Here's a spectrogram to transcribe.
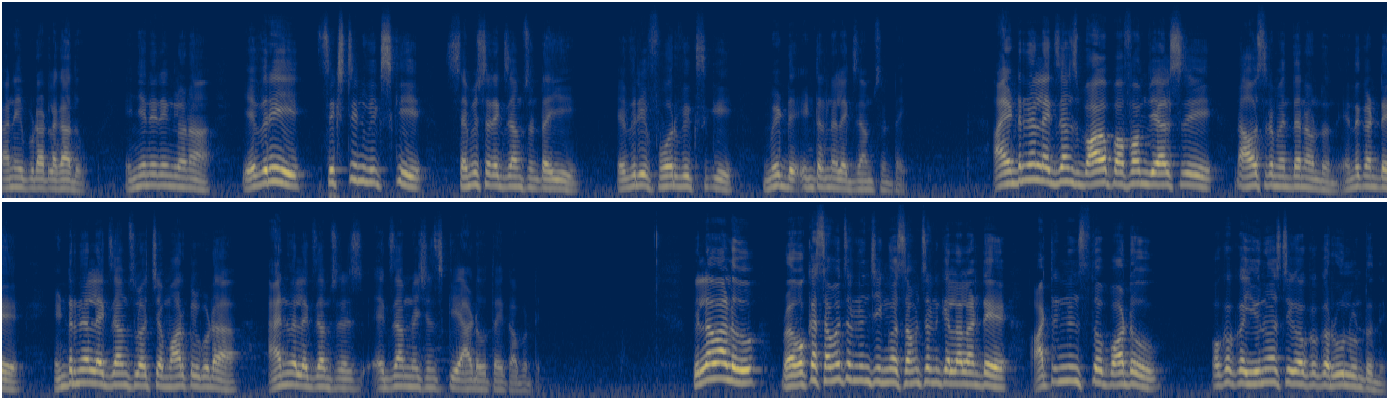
కానీ ఇప్పుడు అట్లా కాదు. ఇంజనీరింగ్లోన ఎవ్రీ సిక్స్టీన్ వీక్స్కి సెమిస్టర్ ఎగ్జామ్స్ ఉంటాయి. ఎవ్రీ ఫోర్ వీక్స్కి మిడ్ ఇంటర్నల్ ఎగ్జామ్స్ ఉంటాయి. ఆ ఇంటర్నల్ ఎగ్జామ్స్ బాగా పర్ఫామ్ చేయాల్సిన అవసరం ఎంతైనా ఉంటుంది. ఎందుకంటే ఇంటర్నల్ ఎగ్జామ్స్లో వచ్చే మార్కులు కూడా యాన్యువల్ ఎగ్జామ్స్ ఎగ్జామినేషన్స్కి యాడ్ అవుతాయి కాబట్టి. పిల్లవాళ్ళు ఒక సంవత్సరం నుంచి ఇంకో సంవత్సరానికి వెళ్ళాలంటే అటెండెన్స్తో పాటు ఒక్కొక్క యూనివర్సిటీకి ఒక్కొక్క రూల్ ఉంటుంది.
